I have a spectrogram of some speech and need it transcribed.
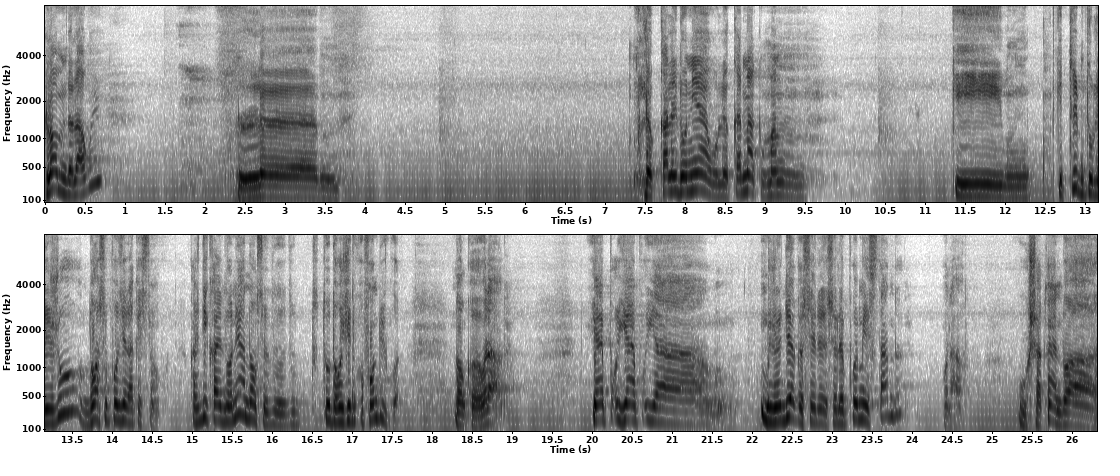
l'homme de la rue, le, le Calédonien ou le Kanak qui, qui trime tous les jours doit se poser la question. Quand je dis Calédonien, c'est tout d'origine confondue. Donc, euh, voilà. Il y, a, il, y a, je veux dire que c'est le, premier stade voilà, où chacun doit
